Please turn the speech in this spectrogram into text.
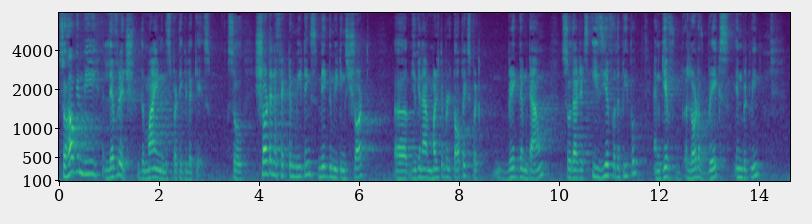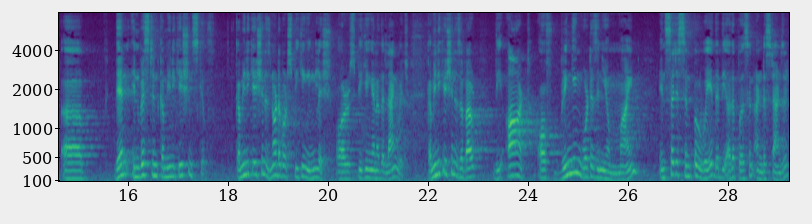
So how can we leverage the mind in this particular case? So short and effective meetings, make the meetings short. Uh, you can have multiple topics, but break them down so that it's easier for the people and give a lot of breaks in between. Uh, then invest in communication skills. Communication is not about speaking English or speaking another language. Communication is about the art of bringing what is in your mind in such a simple way that the other person understands it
